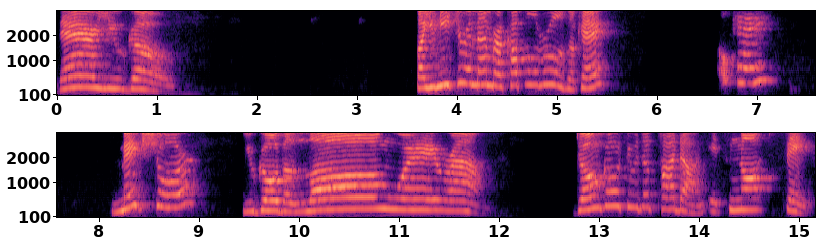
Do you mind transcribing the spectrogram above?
There you go. But you need to remember a couple of rules, okay? Okay. Make sure you go the long way around. Don't go through the padang. It's not safe.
